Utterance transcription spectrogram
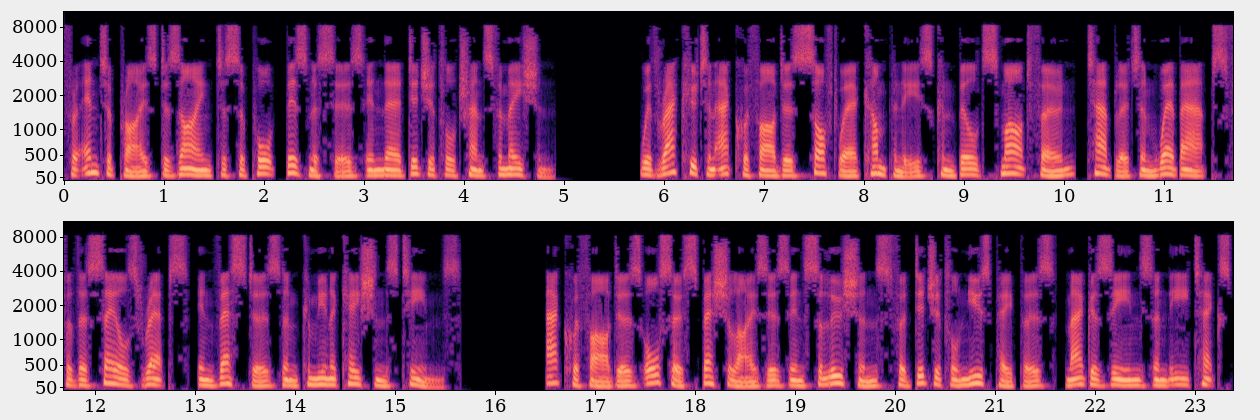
for enterprise designed to support businesses in their digital transformation. With Rakuten Aquafadas software companies can build smartphone, tablet and web apps for their sales reps, investors and communications teams. Aquafadas also specializes in solutions for digital newspapers, magazines and e-text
